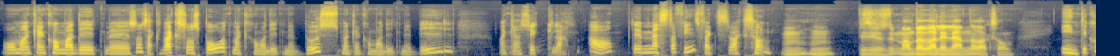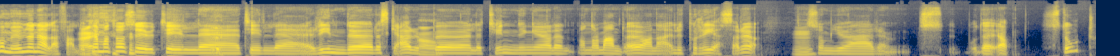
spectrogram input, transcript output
Och man kan komma dit med som sagt Vaxholmsbåt, man kan komma dit med buss, man kan komma dit med bil, man kan cykla. Ja, det mesta finns faktiskt i Vaxholm. Mm, mm. Precis, man behöver aldrig lämna Vaxholm. Inte kommunen i alla fall. Då kan man ta sig ut till, eh, till eh, Rindö eller Skarpö ja. eller Tynningö eller någon av de andra öarna eller ut på Resarö mm. som ju är eh, både ja, stort,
